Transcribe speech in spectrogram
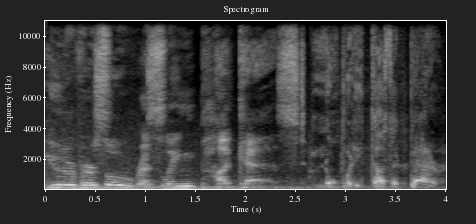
Universal Wrestling Podcast. Nobody does it better.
